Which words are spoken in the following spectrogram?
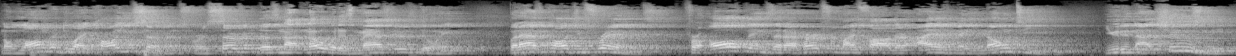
No longer do I call you servants, for a servant does not know what his master is doing, but I have called you friends. For all things that I heard from my Father I have made known to you. You did not choose me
